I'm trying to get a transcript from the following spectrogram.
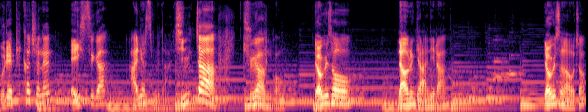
우리의 피카츄는 에이스가 아니었습니다. 진짜 중요한 거. 여기서 나오는 게 아니라 여기서 나오죠.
